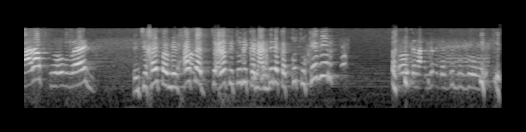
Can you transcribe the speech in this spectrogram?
معرفش بابا بعد انت خايفة من الحسد؟ تعرفي تقولي كان عندنا كتكوت وكبر؟ آه كان عندنا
